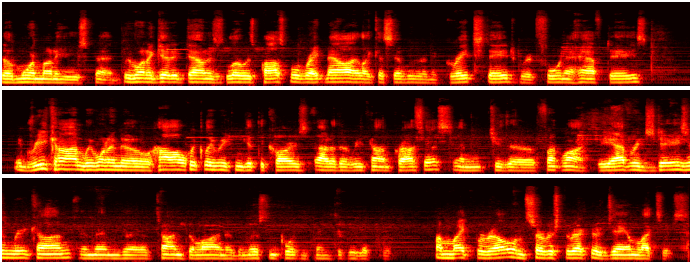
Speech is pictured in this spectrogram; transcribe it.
the more money you spend. We want to get it down as low as possible. Right now, I like I said, we're in a great stage. We're at four and a half days. In recon, we want to know how quickly we can get the cars out of the recon process and to the front line. The average days in recon and then the time to line are the most important things that we look for. I'm Mike Burrell. I'm Service Director at JM Lexus.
